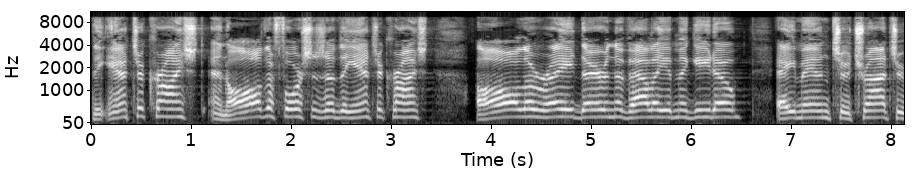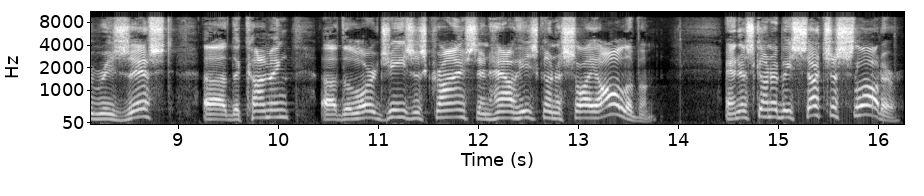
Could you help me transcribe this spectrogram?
the Antichrist and all the forces of the Antichrist, all arrayed there in the valley of Megiddo. Amen. To try to resist uh, the coming of the Lord Jesus Christ and how he's going to slay all of them. And it's going to be such a slaughter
